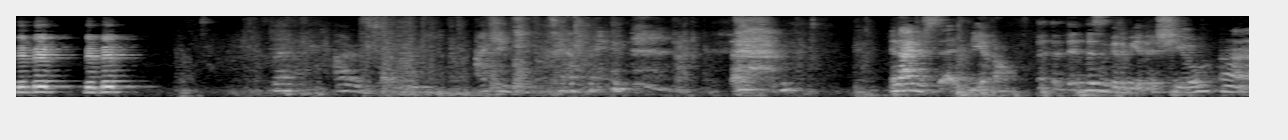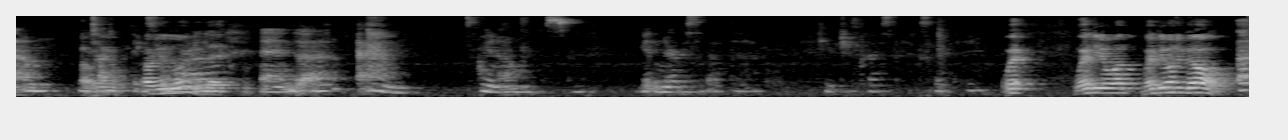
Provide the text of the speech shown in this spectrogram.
Beep beep beep beep. I was telling you, I can't believe what's happening. And I just said, you know, this is going to be an issue. Um, we are you- about things you for a doing while, today? And, uh, you know, I'm just getting nervous about the future prospects everything. Where where do you want where do you want to go? Uh,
